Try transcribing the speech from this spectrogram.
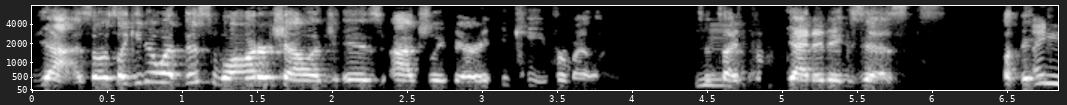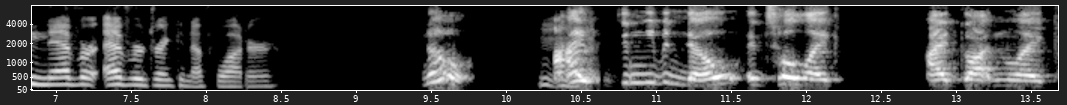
yeah. So it's like, you know what? This water challenge is actually very key for my life since Mm, I forget it exists. Like, I never ever drink enough water. no, Mm-mm. I didn't even know until like I'd gotten like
